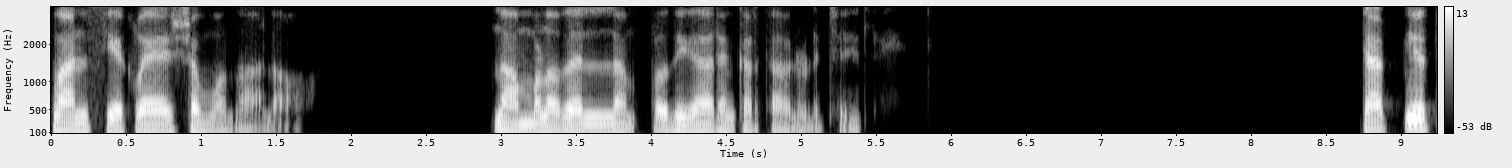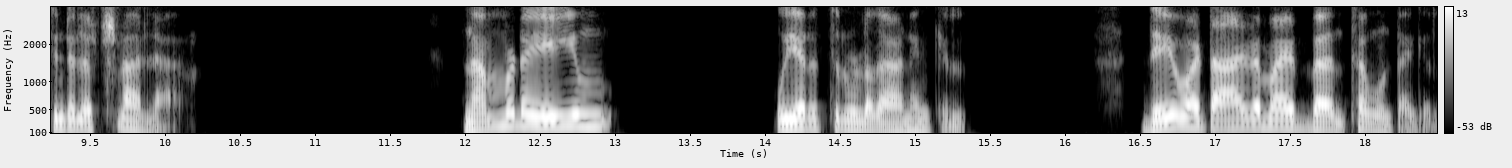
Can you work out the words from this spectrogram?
മാനസിക ക്ലേശം വന്നാലോ നമ്മളതെല്ലാം പ്രതികാരം കർത്താവിനോട് ചെയ്യില്ലേ? ആത്മീയത്തിന്റെ ലക്ഷണമല്ല. നമ്മുടെയും ഉയരത്തിലുള്ളതാണെങ്കിൽ ദൈവമായിട്ട് ആഴമായ ബന്ധമുണ്ടെങ്കിൽ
